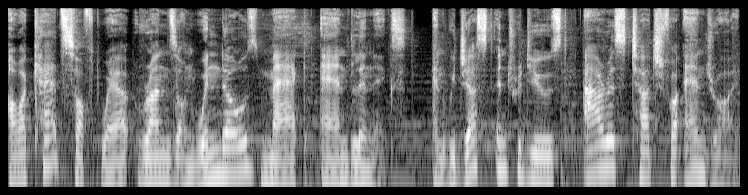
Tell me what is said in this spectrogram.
Our CAD software runs on Windows, Mac and Linux and we just introduced Ares Touch for Android.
